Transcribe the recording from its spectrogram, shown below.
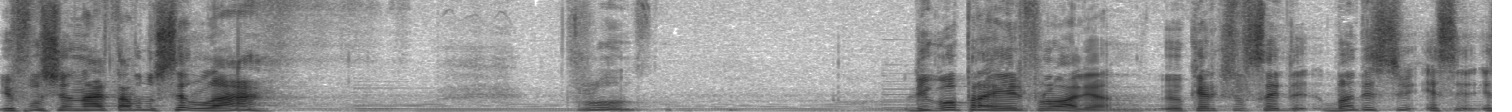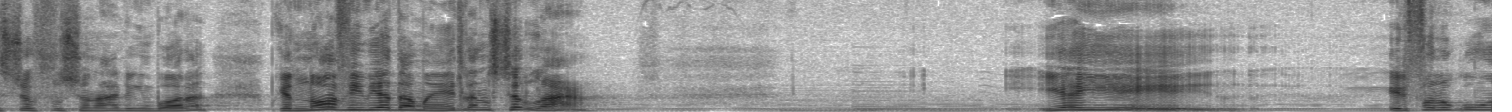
e o funcionário estava no celular. Falou, ligou para ele, falou: Olha, eu quero que você mande esse, esse, esse seu funcionário embora, porque nove e meia da manhã ele está no celular. E aí ele falou com,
